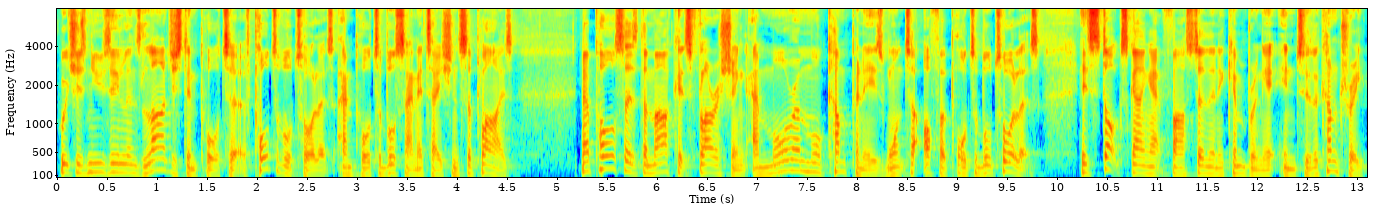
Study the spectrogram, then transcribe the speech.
which is New Zealand's largest importer of portable toilets and portable sanitation supplies. Now, Paul says the market's flourishing and more and more companies want to offer portable toilets. His stock's going out faster than he can bring it into the country.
